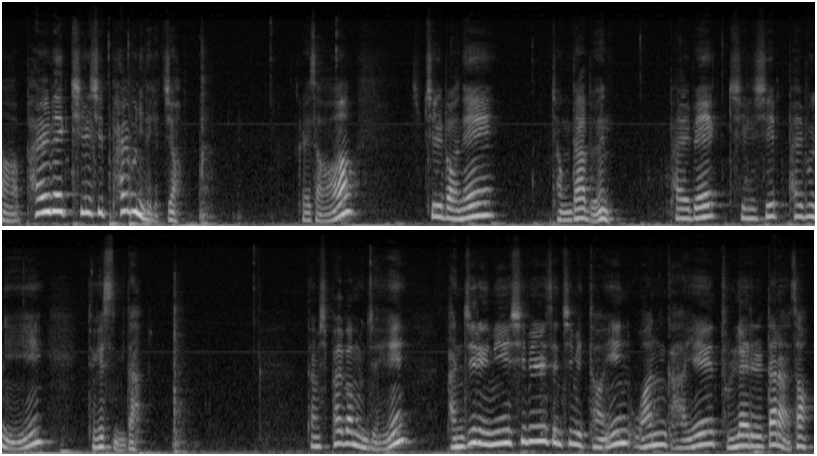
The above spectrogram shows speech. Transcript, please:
어, 878분이 되겠죠. 그래서 17번의 정답은 878분이 되겠습니다. 다음 18번 문제. 반지름이 11cm인 원가의 둘레를 따라서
